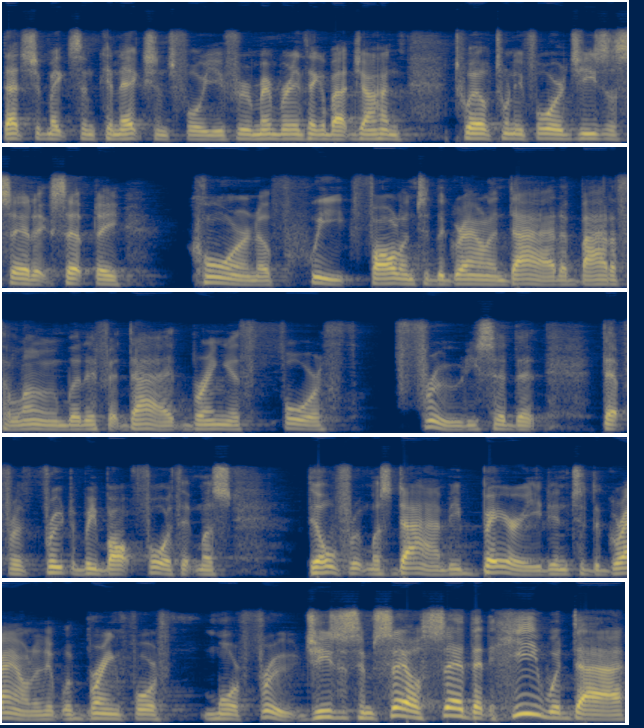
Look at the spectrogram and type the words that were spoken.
That should make some connections for you. If you remember anything about John 12 24, Jesus said, Except a corn of wheat fall into the ground and die, it abideth alone, but if it die, it bringeth forth fruit. He said that, that for fruit to be brought forth, it must the old fruit must die and be buried into the ground, and it would bring forth more fruit. Jesus himself said that he would die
